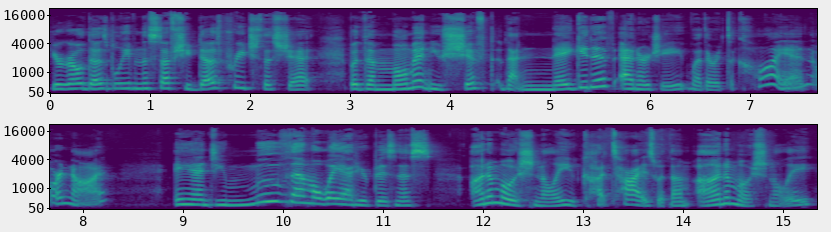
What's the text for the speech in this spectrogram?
your girl does believe in this stuff. She does preach this shit. But the moment you shift that negative energy, whether it's a client or not, and you move them away out of your business unemotionally, you cut ties with them unemotionally,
